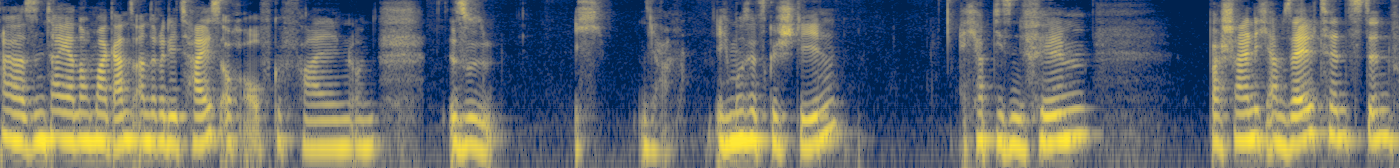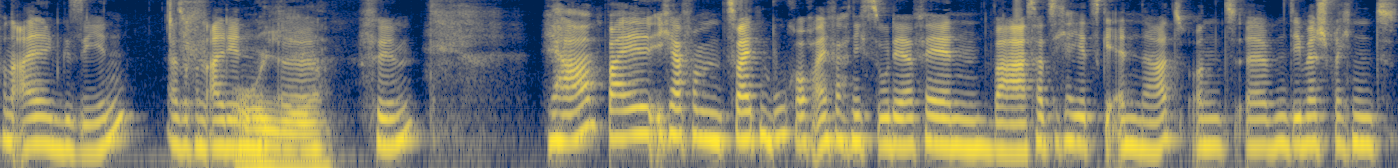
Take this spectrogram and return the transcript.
äh, sind da ja nochmal ganz andere Details auch aufgefallen. Und also ich, ja, ich muss jetzt gestehen, ich habe diesen Film wahrscheinlich am seltensten von allen gesehen. Also von all den Oh äh, Filmen. Ja, weil ich ja vom zweiten Buch auch einfach nicht so der Fan war. Es hat sich ja jetzt geändert und ähm, dementsprechend,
